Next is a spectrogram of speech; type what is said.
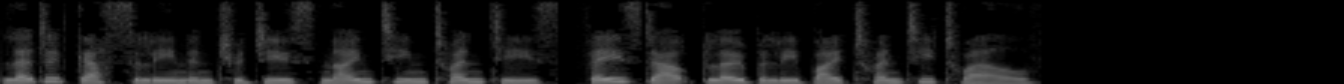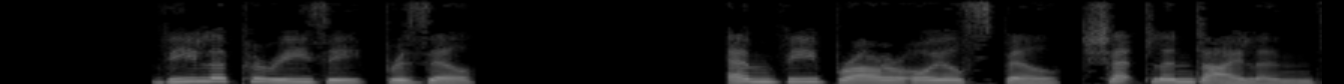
Leaded gasoline introduced 1920s, phased out globally by 2012. Vila Parisi, Brazil. MV Braer oil spill, Shetland Islands.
